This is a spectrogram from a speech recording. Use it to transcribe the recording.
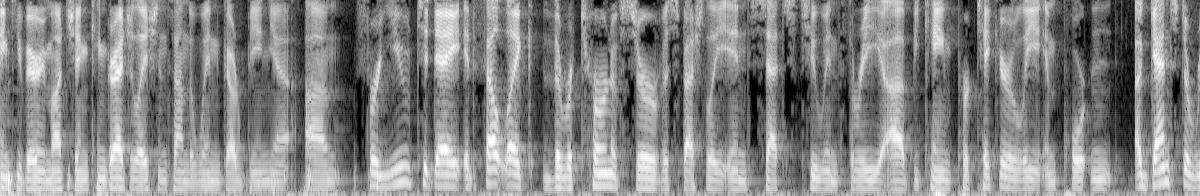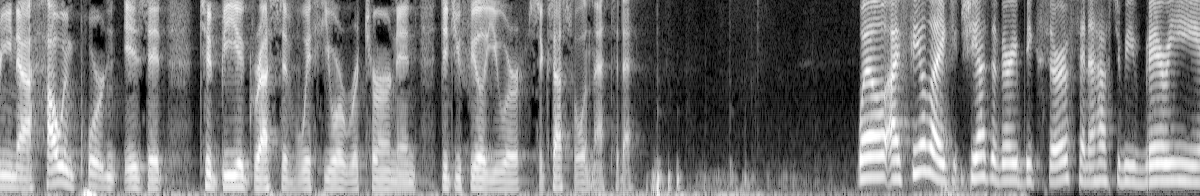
Thank you very much, and congratulations on the win, Garbiñe. Um, for you today, it felt like the return of serve, especially in sets two and three, uh, became particularly important against Aryna. How important is it to be aggressive with your return, and did you feel you were successful in that today? Well, I feel like she has a very big serve, and I have to be very,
